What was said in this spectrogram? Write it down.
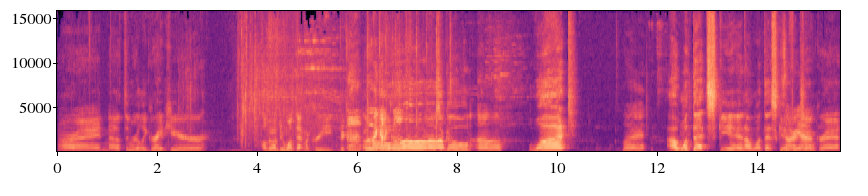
Alright, nothing really great here. Although I do want that McCree victory. Oh, I got a oh, gold! there's a gold. Oh, What? what? I want that skin. I want that skin Zarya? for Junkrat.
